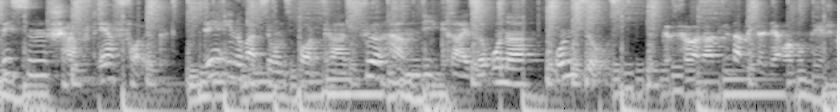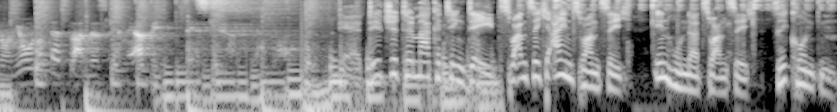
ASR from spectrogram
Wissenschaft Erfolg. Der Innovationspodcast für Hamm, die Kreise Unna und Soest. Gefördert über Mittel der Europäischen Union und des Landes NRW. Der Digital Marketing Day 2021 in 120 Sekunden.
